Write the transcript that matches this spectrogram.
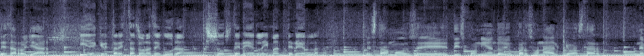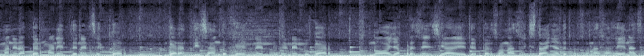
desarrollar y decretar esta zona segura, sostenerla y mantenerla. Estamos eh, disponiendo de un personal que va a estar de manera permanente en el sector, garantizando que en el, en el lugar no haya presencia de, de, personas extrañas, de personas ajenas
